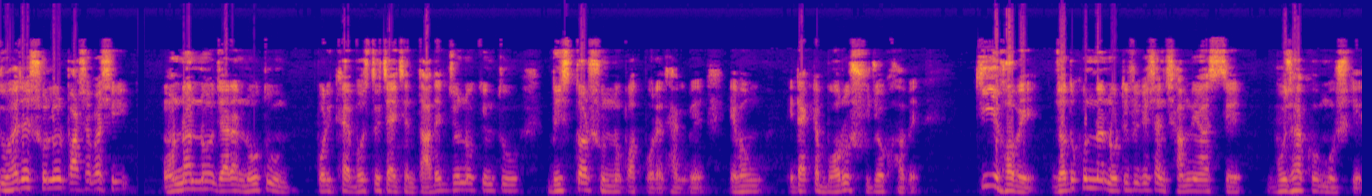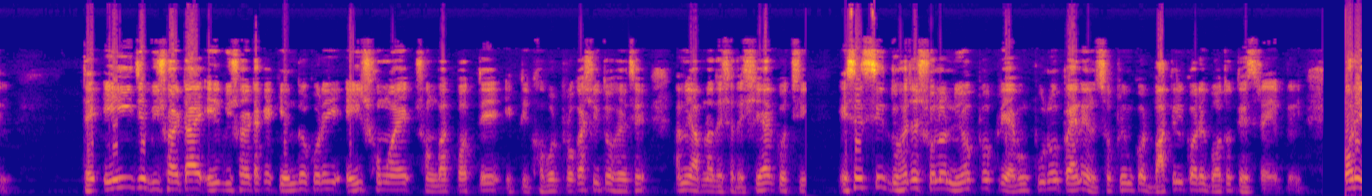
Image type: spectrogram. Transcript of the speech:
দু হাজার ষোলোর পাশাপাশি অন্যান্য যারা নতুন পরীক্ষায় বসতে চাইছেন, তাদের জন্য কিন্তু বিস্তর শূন্যপদ পড়ে থাকবে এবং এটা একটা বড় সুযোগ হবে। কি হবে? যতক্ষণ না নোটিফিকেশন সামনে আসছে, বোঝা খুব মুশকিল। তো এই যে বিষয়টা, এই বিষয়টাকে কেন্দ্র করেই এই সময়ে সংবাদপত্রে একটি খবর প্রকাশিত হয়েছে। আমি আপনাদের সাথে শেয়ার করছি। এসএসসি দু হাজার ষোলো নিয়োগ প্রক্রিয়া এবং পুরো প্যানেল সুপ্রিম কোর্ট বাতিল করে গত তেসরা এপ্রিল। পরে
